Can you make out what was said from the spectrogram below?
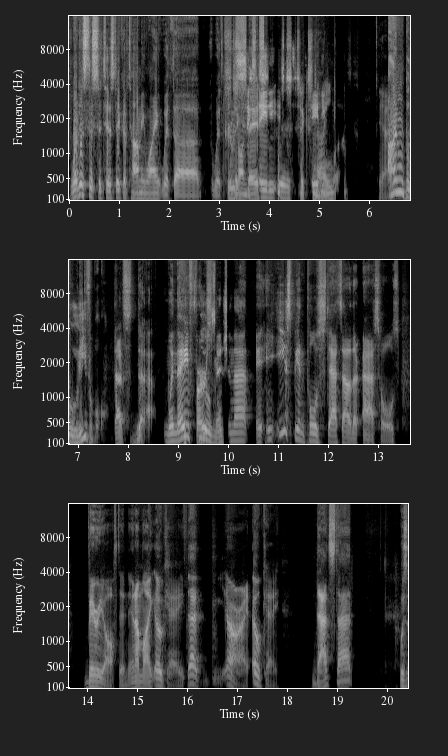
What is the statistic of Tommy White with uh with Crews on base? Six ninety. Yeah, unbelievable. That's the, when they first feels... mentioned that. ESPN pulls stats out of their assholes very often, and I'm like, okay, that all right, okay, that's that was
